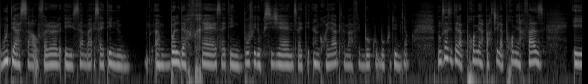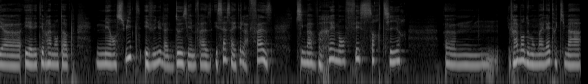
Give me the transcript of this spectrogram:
goûté à ça au Fajr et ça m'a ça a été un bol d'air frais, ça a été une bouffée d'oxygène, ça a été incroyable, ça m'a fait beaucoup beaucoup de bien. Donc ça c'était la première partie, la première phase et, euh, elle était vraiment top. Mais ensuite est venue la deuxième phase et ça ça a été la phase qui m'a vraiment fait sortir euh, vraiment de mon mal-être et qui m'a,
